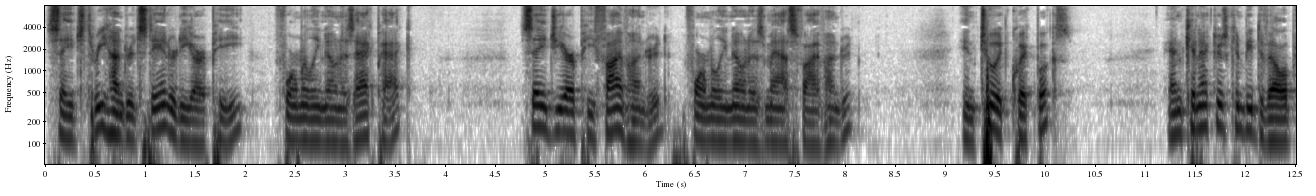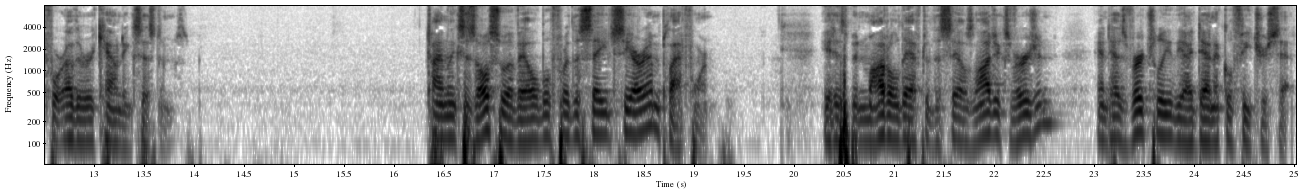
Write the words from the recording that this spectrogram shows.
Sage 300 Standard ERP, formerly known as Accpac, Sage ERP 500, formerly known as MAS 500, Intuit QuickBooks, and connectors can be developed for other accounting systems. TimeLinx is also available for the Sage CRM platform. It has been modeled after the SalesLogix version and has virtually the identical feature set.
